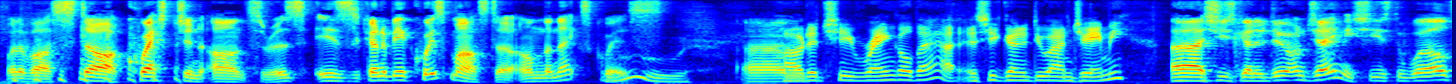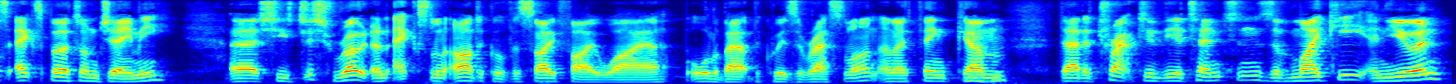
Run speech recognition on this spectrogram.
one of our star question answerers, is going to be a quiz master on the next quiz. Ooh. How did she wrangle that? Is she going to do on Jamie? Uh, she's going to do it on Jamie. She's the world's expert on Jamie. Uh, she's just wrote an excellent article for Sci-Fi Wire all about the quiz of Rassilon, and I think um, that attracted the attentions of Mikey and Ewan.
